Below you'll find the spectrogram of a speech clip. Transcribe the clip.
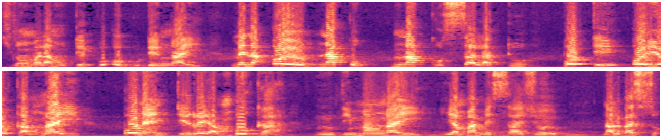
kinongo malamu te mpo obude ngai me na oyo nakosala nako tu mpo te oyoka ngai mpo na intere ya mboka ndima ngai yamba message oyo naloba su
